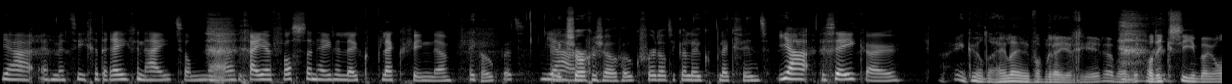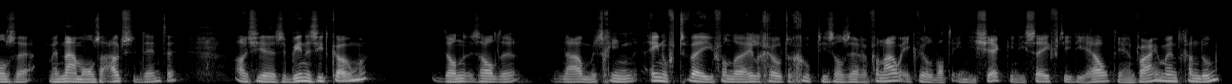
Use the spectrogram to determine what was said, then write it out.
Ja, en met die gedrevenheid, dan uh, ga je vast een hele leuke plek vinden. Ik hoop het. Ja. En ik zorg er zelf ook voor dat ik een leuke plek vind. Ja, zeker. Ik wil er heel even op reageren. Wat, wat ik zie bij onze, met name onze oud-studenten, als je ze binnen ziet komen, dan zal er nou misschien één of twee van de hele grote groep die zal zeggen van nou, ik wil wat in die check, in die safety, die health, die environment gaan doen.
